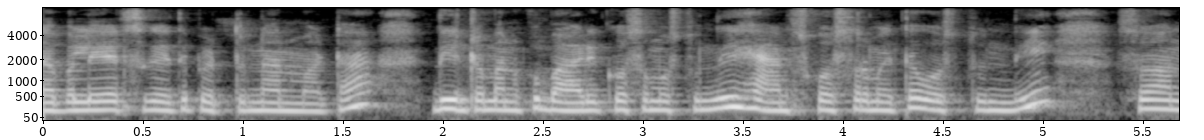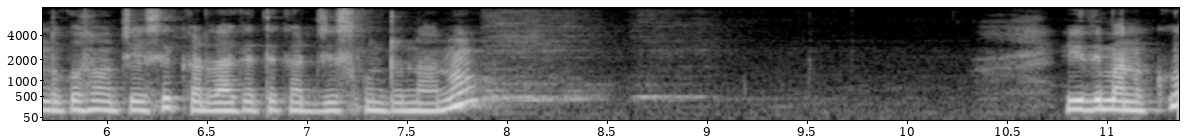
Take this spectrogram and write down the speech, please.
డబుల్ లేయర్స్గా అయితే పెడుతున్నాను అనమాట దీంట్లో మనకు బాడీ కోసం వస్తుంది హ్యాండ్స్ కోసం అయితే వస్తుంది. సో అందుకోసం వచ్చేసి ఇక్కడ దాకా అయితే కట్ చేసుకుంటున్నాను. ఇది మనకు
